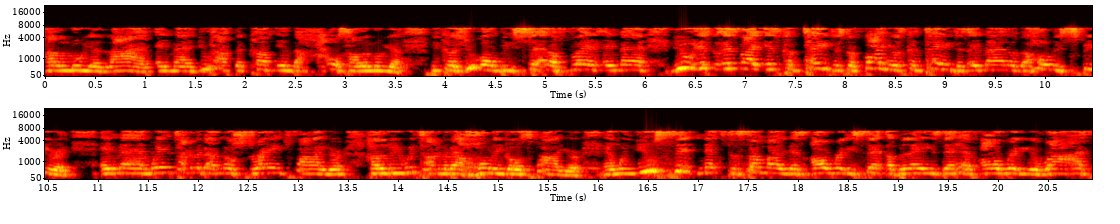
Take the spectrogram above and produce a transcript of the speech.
hallelujah, live. Amen. You have to come in the house. Hallelujah. Because you're going to be set aflame. Amen. You, it's, it's like it's contagious. The fire is contagious. Amen. Of the Holy Spirit. Amen. We ain't talking about no strange fire. Hallelujah. We're talking about Holy Ghost fire. And when you sit next to somebody that's already set ablaze, that have already arrived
